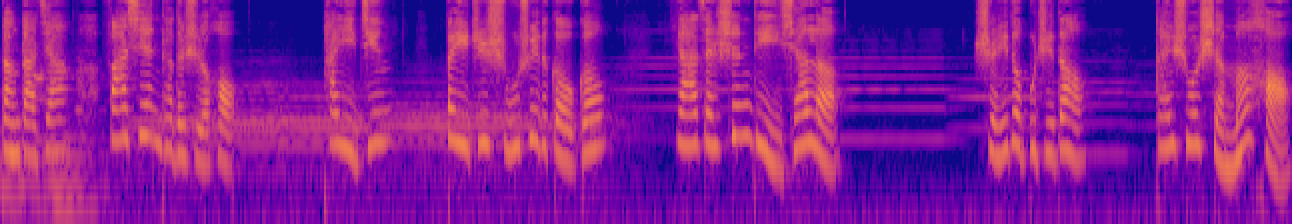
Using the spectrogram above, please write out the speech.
当大家发现它的时候，它已经被一只熟睡的狗狗压在身底下了。谁都不知道该说什么好。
